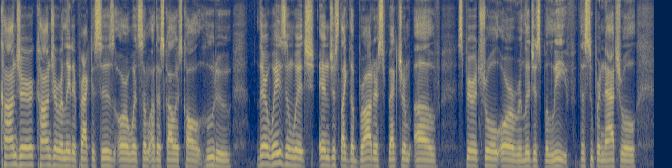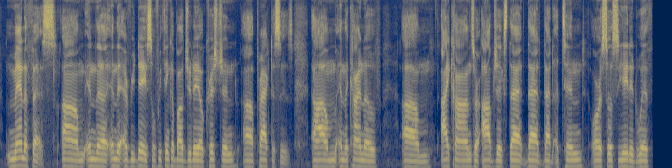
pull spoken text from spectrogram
conjure, conjure related practices, or what some other scholars call hoodoo, there are ways in which, in just like the broader spectrum of spiritual or religious belief, the supernatural manifests um, in the in the everyday. So if we think about Judeo-Christian uh, practices um, and the kind of um, icons or objects that that that attend or associated with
